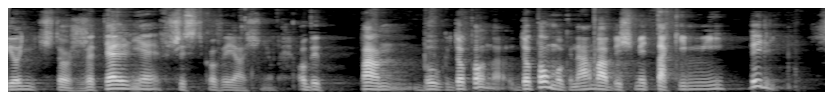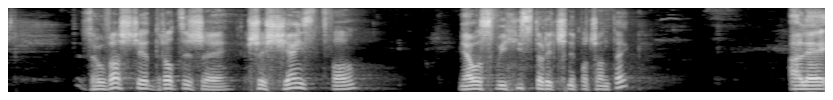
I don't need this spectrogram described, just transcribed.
i oni ci to rzetelnie wszystko wyjaśnią. Oby Pan Bóg dopomógł nam, abyśmy takimi byli. Zauważcie, drodzy, że chrześcijaństwo miało swój historyczny początek, ale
